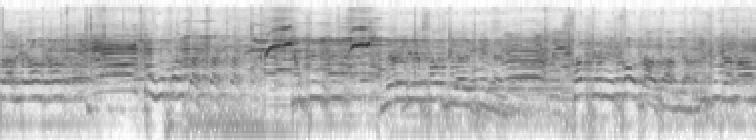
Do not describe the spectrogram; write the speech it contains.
तालियाँ तो ऊपर तक तक क्योंकि मेरे लिए सब वीआईपी है। सबके लिए जोरदार तालियाँ किसी का नाम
